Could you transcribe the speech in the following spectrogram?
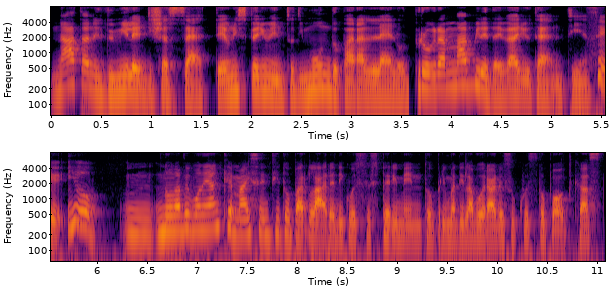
Nata nel 2017, è un esperimento di mondo parallelo programmabile dai vari utenti. Sì, io mh, mm, non avevo neanche mai sentito parlare di questo esperimento prima di lavorare su questo podcast.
